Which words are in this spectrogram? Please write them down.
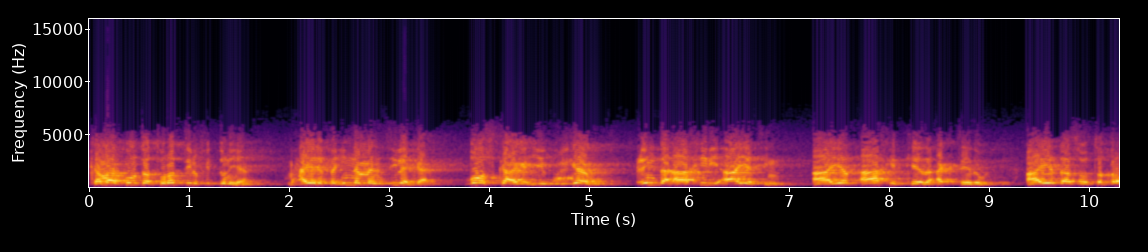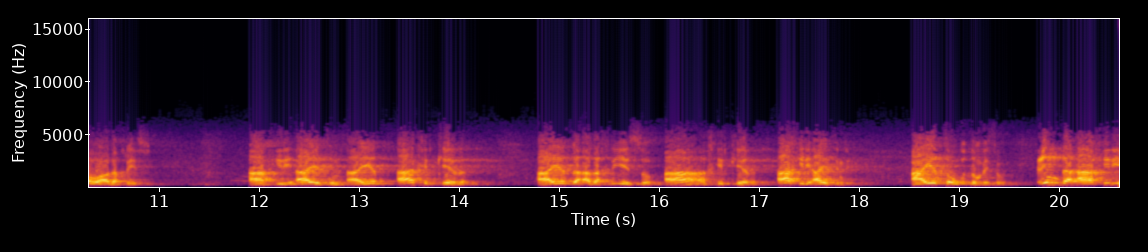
kamaa kunta turatilu fi dunya. Maxaa yeelay fa ina manzilaka booskaaga iyo gurigaagu cinda aakhiri aayatin aayad aakhirkeeda agteeda wey aayaddaasoo taqra-u aada akriyayso aakhiri aayatin aayad aakhirkeeda aayadda aada akriyayso aakhirkeeda aakhiri aayatin aayadta ugu dambaysa wey. Cinda aakhiri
